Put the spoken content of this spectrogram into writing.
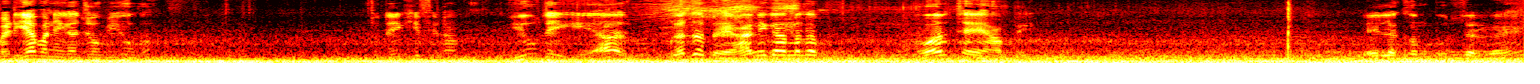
बढ़िया बनेगा जो भी होगा। तो देखिए फिर आप व्यू देखिए यार, गजब है। आने का मतलब वर्थ है यहाँ पे। लखनपुर चल रहे है।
